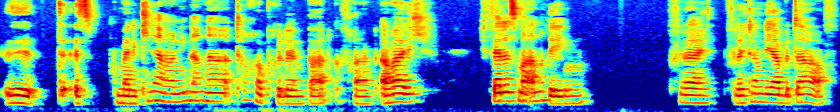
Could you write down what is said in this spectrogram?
Äh, es, meine Kinder haben noch nie nach einer Taucherbrille im Bad gefragt, aber ich, ich werde es mal anregen. Vielleicht, vielleicht haben die ja Bedarf.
